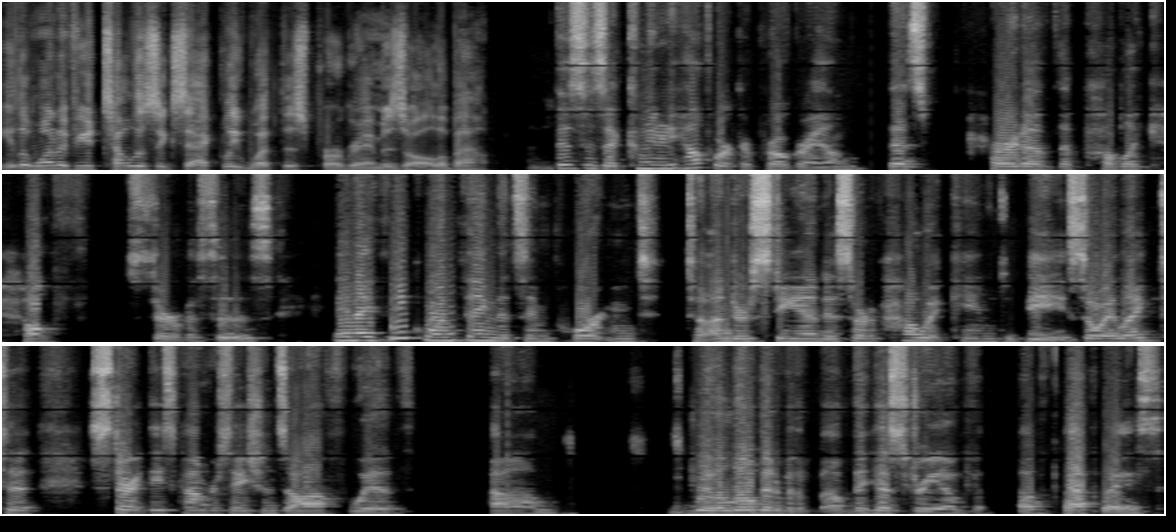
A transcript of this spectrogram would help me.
either one of you tell us exactly what this program is all about. This is a community health worker program that's part of the public health services. And I think one thing that's important to understand is sort of how it came to be. So I like to start these conversations off with um, with a little bit of the, of the history of, of pathways.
